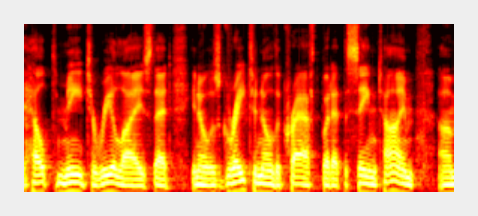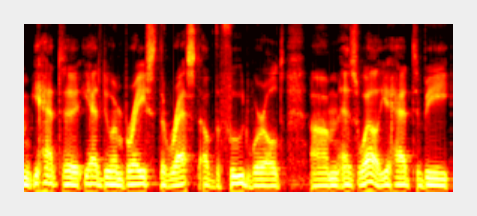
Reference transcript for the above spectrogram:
helped me to realize that you know it was great to know the craft, but at the same time, um, you had to you had to embrace the rest of the food world um, as well. You had to be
